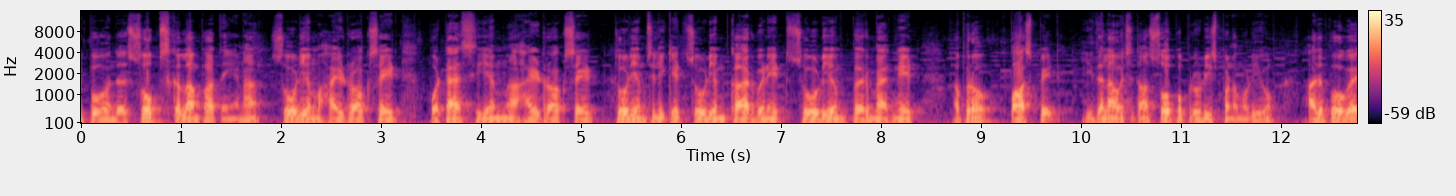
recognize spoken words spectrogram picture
இப்போது இந்த சோப்ஸ்க்கெல்லாம் பார்த்தீங்கன்னா sodium hydroxide potassium hydroxide sodium silicate sodium carbonate sodium permanganate அப்புறம் பாஸ்பேட் இதெல்லாம் வச்சு தான் சோப்பை ப்ரொடியூஸ் பண்ண முடியும். அது போக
